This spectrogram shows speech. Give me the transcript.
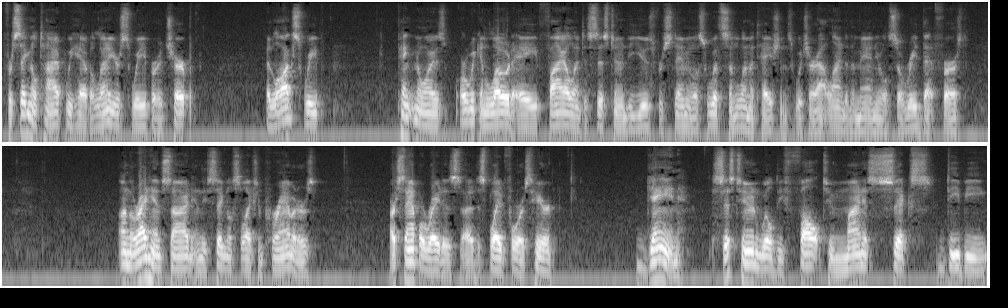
For signal type, we have a linear sweep or a chirp, a log sweep, pink noise, or we can load a file into SysTune to use for stimulus with some limitations, which are outlined in the manual, so read that first. On the right hand side in the signal selection parameters, our sample rate is uh, displayed for us here. Gain. SysTune will default to minus 6 dB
